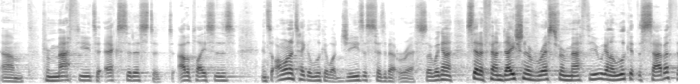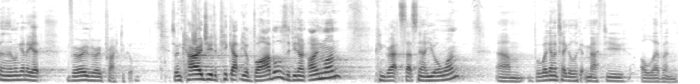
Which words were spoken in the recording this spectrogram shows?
um, from Matthew to Exodus to, to other places. And so I want to take a look at what Jesus says about rest. So we're going to set a foundation of rest from Matthew. We're going to look at the Sabbath, and then we're going to get very, very practical. So I encourage you to pick up your Bibles. If you don't own one, congrats, that's now your one. Um, but we're going to take a look at Matthew 11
